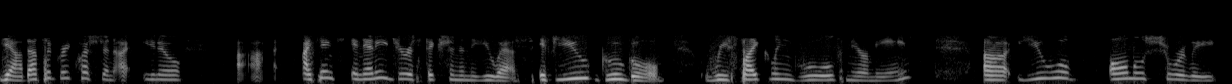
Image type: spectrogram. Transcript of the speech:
Yeah that's a great question. I you know i i think in any jurisdiction in the us if you google recycling rules near me uh, you will almost surely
